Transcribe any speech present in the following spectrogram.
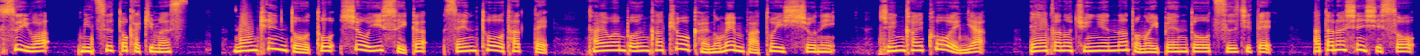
水は水と書きます。林健道と小一水が先頭を立って台湾文化協会のメンバーと一緒に、巡回公演や映画の巡演などのイベントを通じて、新しい思想、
